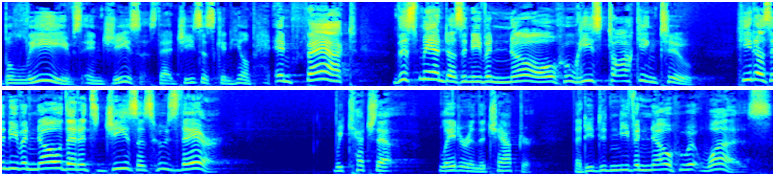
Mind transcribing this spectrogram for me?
believes in Jesus, that Jesus can heal him. In fact, this man doesn't even know who he's talking to. He doesn't even know that it's Jesus who's there. We catch that later in the chapter, that he didn't even know who it was.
